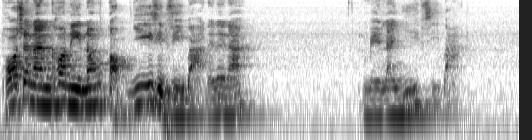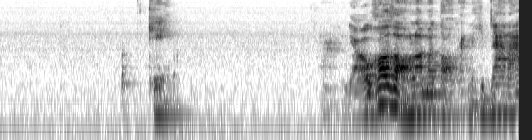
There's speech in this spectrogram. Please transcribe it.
เพราะฉะนั้นข้อนี้น้องตอบ 24 บาทได้เลยนะ เมตรละ24 บาท โอเค เดี๋ยวข้อ 2 เรามาต่อกันในคลิปหน้านะ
